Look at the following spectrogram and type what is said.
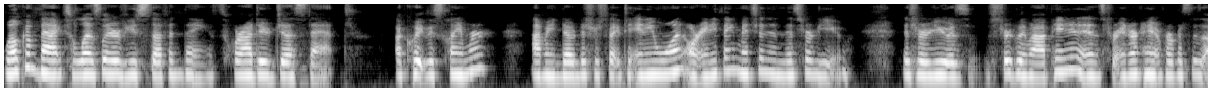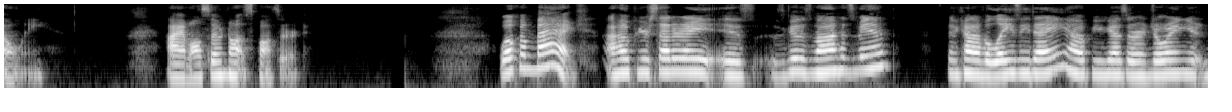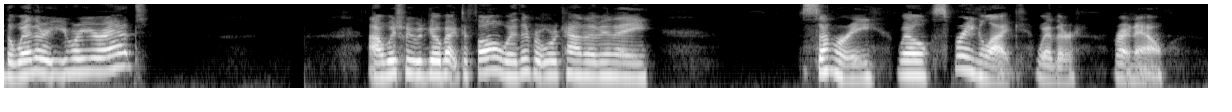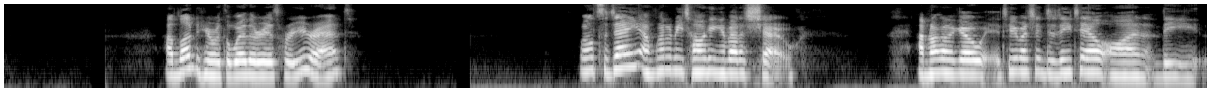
Welcome back to Leslie Reviews Stuff and Things, where I do just that. A quick disclaimer I mean no disrespect to anyone or anything mentioned in this review. This review is strictly my opinion and it's for entertainment purposes only. I am also not sponsored. Welcome back. I hope your Saturday is as good as mine has been. It's been kind of a lazy day. I hope you guys are enjoying your, the weather where you're at. I wish we would go back to fall weather, but we're kind of in a summery, well, spring like weather right now. I'd love to hear what the weather is where you're at. Well, today I'm going to be talking about a show. I'm not going to go too much into detail on the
